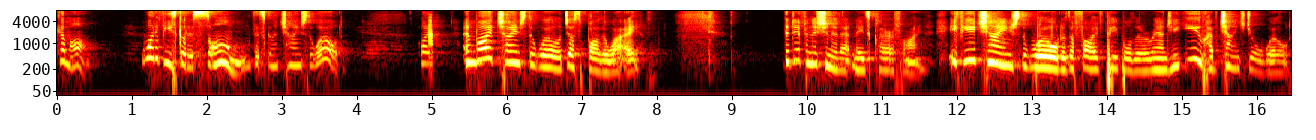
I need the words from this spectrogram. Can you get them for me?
Come on. What if He's got a song that's going to change the world? Like, and by change the world, just by the way, the definition of that needs clarifying. If you change the world of the five people that are around you, you have changed your world.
